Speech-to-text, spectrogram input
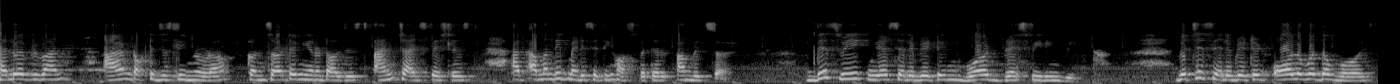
Hello everyone, I am Dr. Jaslean Arora, consultant neonatologist and child specialist at Amandeep Medicity Hospital, Amritsar. This week we are celebrating World Breastfeeding Week, which is celebrated all over the world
